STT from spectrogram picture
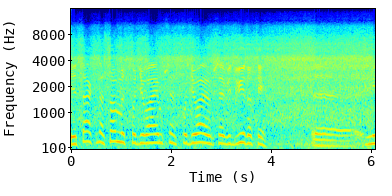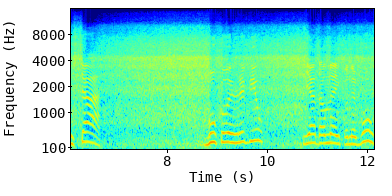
І так, на що ми сподіваємося? Сподіваємося відвідати е, місця букових грибів. Я давненько не був,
